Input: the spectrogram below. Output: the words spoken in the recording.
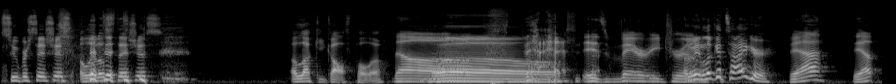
superstitious, a little stitious? A lucky golf polo. No, Oh. that is very true. I mean, look at Tiger. Yeah. Yep.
